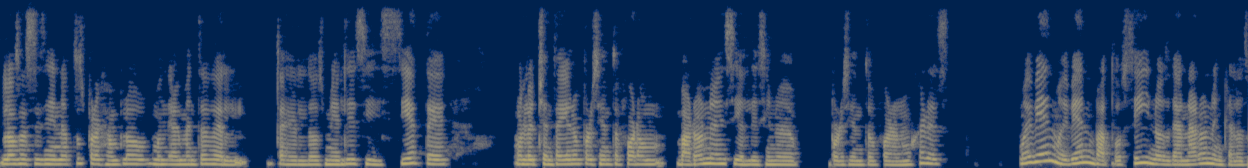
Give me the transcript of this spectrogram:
los asesinatos, por ejemplo, mundialmente del, del 2017, el 81% fueron varones y el 19% fueron mujeres. Muy bien, muy bien, vatos, sí, nos ganaron en que los,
